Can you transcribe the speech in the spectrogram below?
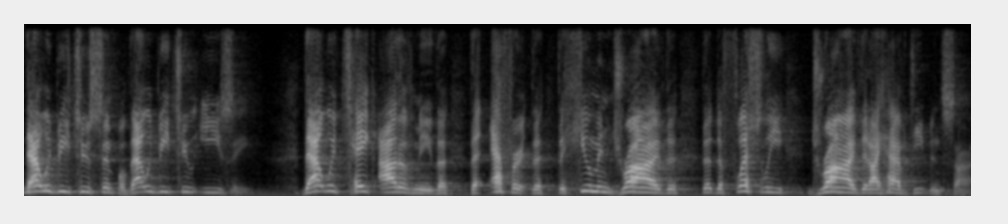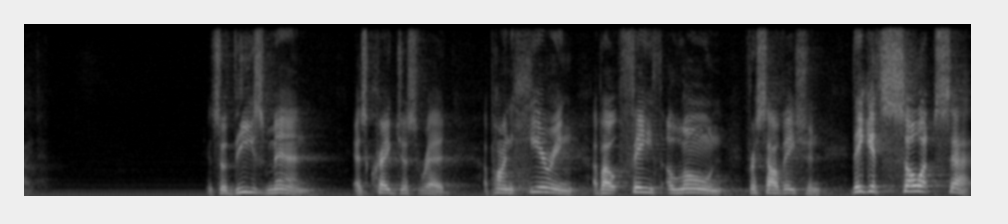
That would be too simple. That would be too easy. That would take out of me the, the effort, the, the human drive, the, the, the fleshly drive that I have deep inside. And so these men, as Craig just read, upon hearing about faith alone for salvation, they get so upset.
